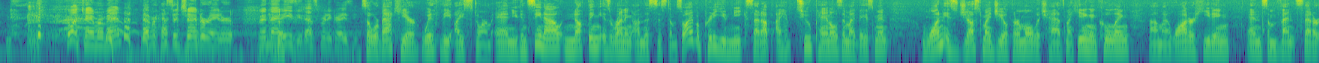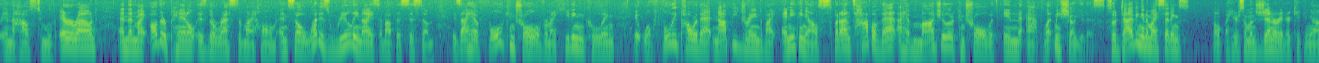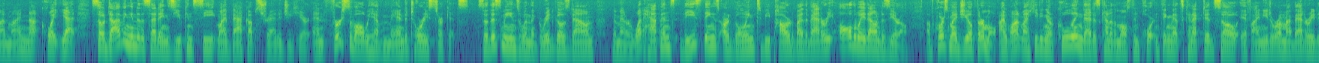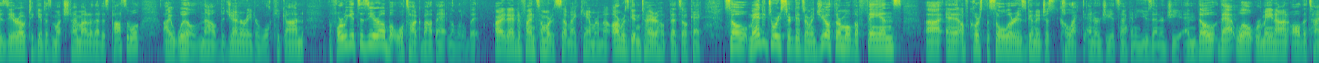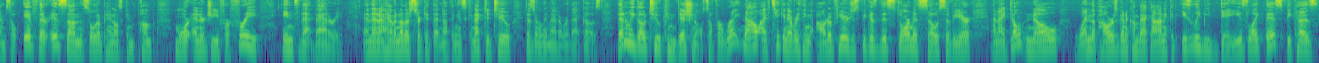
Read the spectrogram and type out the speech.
Come on, cameraman. Never has a generator been that easy. That's pretty crazy. So we're back here with the ice storm, and you can see now nothing is running on this system. So I have a pretty unique setup. I have two panels in my basement. One is just my geothermal, which has my heating and cooling, uh, my water heating, and some vents that are in the house to move air around. And then my other panel is the rest of my home. And so what is really nice about this system is I have full control over my heating and cooling. It will fully power that, not be drained by anything else. But on top of that, I have modular control within the app. Let me show you this. So diving into my settings, Oh, I hear someone's generator kicking on. Mine, not quite yet. So diving into the settings, you can see my backup strategy here. And first of all, we have mandatory circuits. So this means when the grid goes down, no matter what happens, these things are going to be powered by the battery all the way down to zero. Of course, my geothermal. I want my heating or cooling. That is kind of the most important thing that's connected. So if I need to run my battery to zero to get as much time out of that as possible, I will. Now the generator will kick on before we get to zero, but we'll talk about that in a little bit. All right, I had to find somewhere to set my camera. My arm is getting tired. I hope that's okay. So mandatory circuits are my geothermal, the fans, uh, and of course the solar is going to just collect energy. It's not going to use energy, and though that will remain on all the time. So if there is sun, the solar panels can pump more energy for free into that battery. And then I have another circuit that nothing is connected to. Doesn't really matter where that goes. Then we go to conditional. So for right now, I've taken everything out of here just because this storm is so severe, and I don't know when the power is going to come back on. It could easily be days like this because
